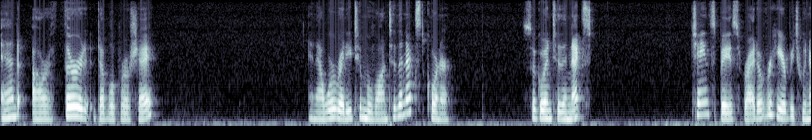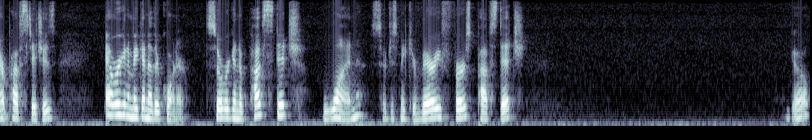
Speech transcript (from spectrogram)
and our third double crochet. And now we're ready to move on to the next corner. So go into the next chain space right over here between our puff stitches, and we're going to make another corner. So we're going to puff stitch one, so just make your very first puff stitch, we go.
